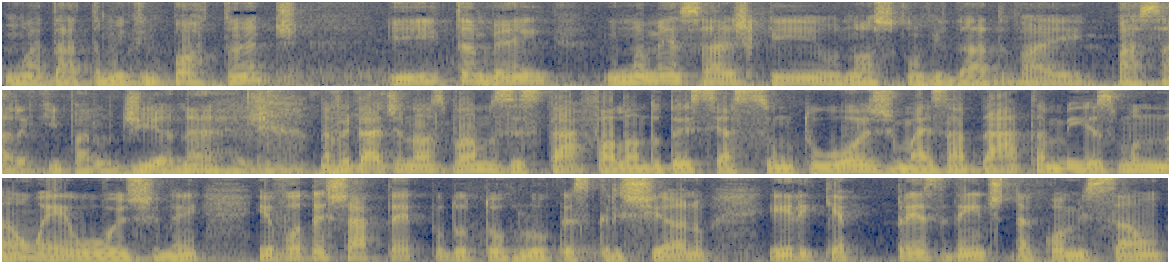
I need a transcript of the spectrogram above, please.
uma data muito importante e também uma mensagem que o nosso convidado vai passar aqui para o dia, né, Regina? Na verdade, nós vamos estar falando desse assunto hoje, mas a data mesmo não é hoje, né? Eu vou deixar até para o doutor Lucas Cristiano, ele que é presidente da Comissão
